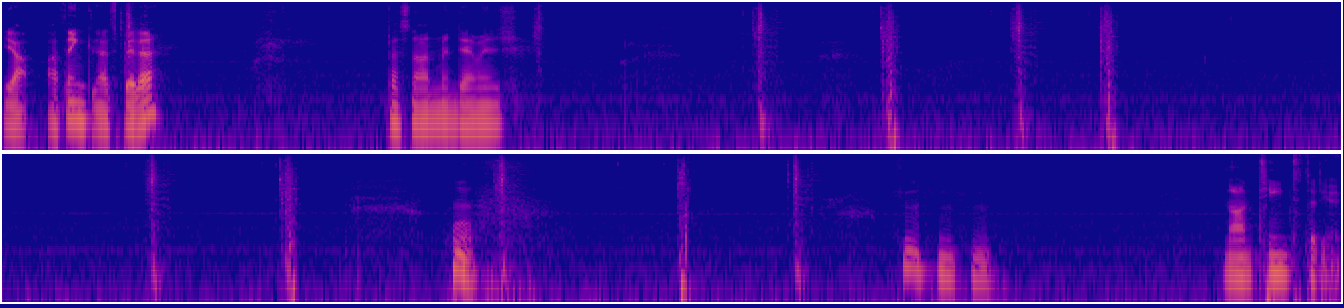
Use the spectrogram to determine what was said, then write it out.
Yeah, I think that's better. Plus nine min damage. Hmm. Hmm, hmm, hmm. 19 to 38. It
